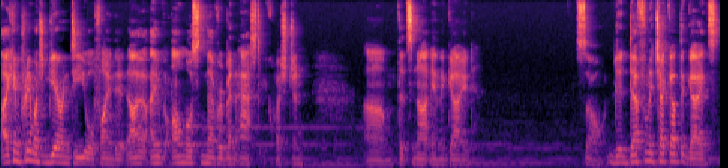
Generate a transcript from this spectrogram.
I can pretty much guarantee you will find it. I, have almost never been asked a question um, that's not in the guide. So definitely check out the guides.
